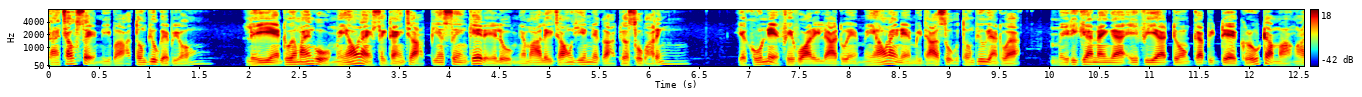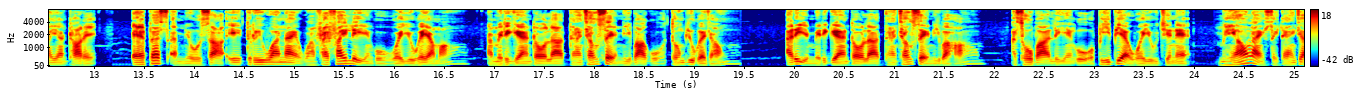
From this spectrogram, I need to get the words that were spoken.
တန်60နီးပါးအသုံးပြုခဲ့ပြီးတော့လေယာဉ်အတွင်းပိုင်းကိုမင်းအောင်လိုင်းစိတ်တိုင်းကျပြင်ဆင်ခဲ့တယ်လို့မြန်မာလေကြောင်းရင်းမြစ်ကပြောဆိုပါတယ်။ယခုနှစ်ဖေဖော်ဝါရီလအတွင်းမင်းအောင်လိုင်းနဲ့မိသားစုအသုံးပြုရန်အတွက် အမေရိကန်နိုင်ငံ Aviaton Capital Group တာမှာငှားရမ်းထားတဲ့ Airbus အမျိုးအစား A319-155 လေယာဉ်ကိုဝယ်ယူခဲ့ရမှာအမေရိကန်ဒေါ်လာတန်60နီးပါးကိုအသုံးပြုခဲ့ကြောင်းအဲ့ဒီအမေရိကန်ဒေါ်လာတန်60နီးပါးဟာအဆိုပါလေရင်ကိုအပြီးပြတ်ဝယ်ယူခြင်းနဲ့မင်းအောင်လိုင်စိတ်တိုင်းကြ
